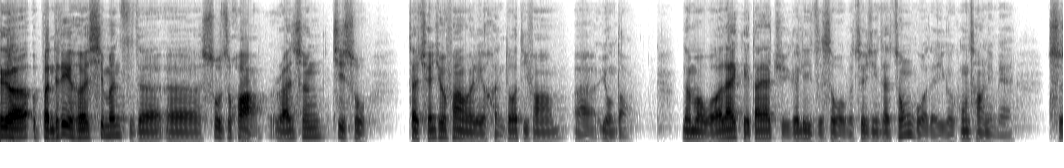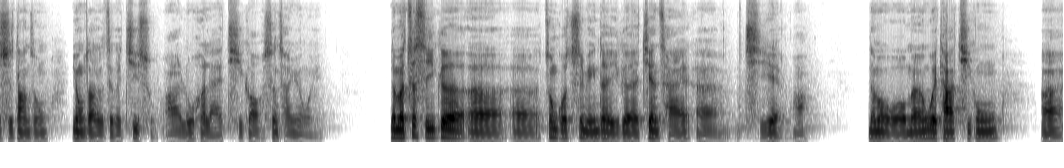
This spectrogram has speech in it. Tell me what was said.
这个本特利和西门子的呃数字化孪生技术。在全球范围里很多地方呃用到，那么我来给大家举一个例子，是我们最近在中国的一个工厂里面实施当中用到的这个技术啊，如何来提高生产运维。那么这是一个呃呃中国知名的一个建材呃企业啊，那么我们为它提供啊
